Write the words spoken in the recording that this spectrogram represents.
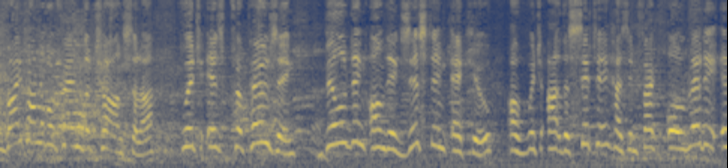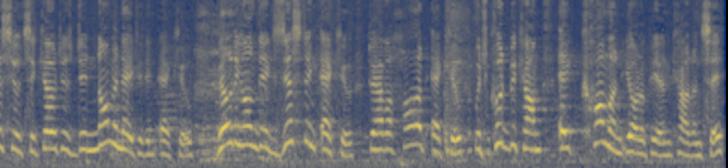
Right honourable friend the Chancellor, which is proposing building on the existing ECU, of which uh, the city has in fact already issued securities denominated in ECU, building on the existing ECU to have a hard ECU, which could become a common European currency,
